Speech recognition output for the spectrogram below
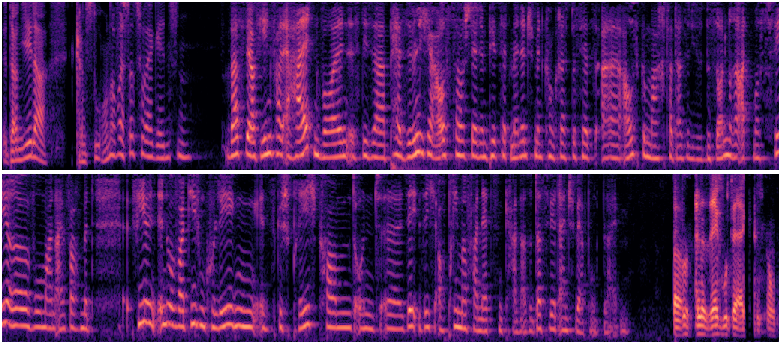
Daniela, kannst du auch noch was dazu ergänzen? Was wir auf jeden Fall erhalten wollen, ist dieser persönliche Austausch, der den PZ-Management-Kongress bis jetzt äh, ausgemacht hat. Also diese besondere Atmosphäre, wo man einfach mit vielen innovativen Kollegen ins Gespräch kommt und äh, sich auch prima vernetzen kann. Also das wird ein Schwerpunkt bleiben. Das ist eine sehr gute Ergänzung.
